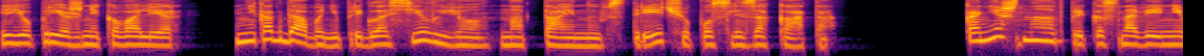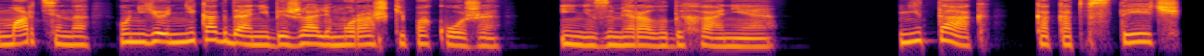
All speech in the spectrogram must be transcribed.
ее прежний кавалер, никогда бы не пригласил ее на тайную встречу после заката. Конечно, от прикосновений Мартина у нее никогда не бежали мурашки по коже и не замирало дыхание. Не так, как от встреч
